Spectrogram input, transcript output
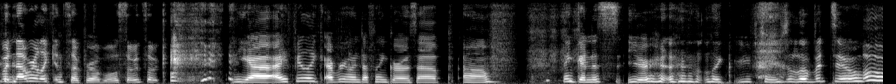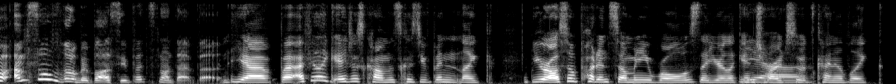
but now we're like inseparable, so it's okay. yeah, I feel like everyone definitely grows up. Um, thank goodness you're like you've changed a little bit too. oh, I'm still a little bit bossy, but it's not that bad. Yeah, but I feel like it just comes because you've been like you're also put in so many roles that you're like in charge, so it's kind of like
